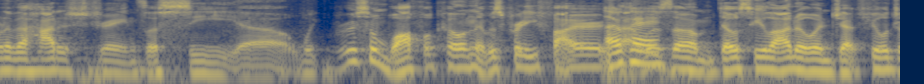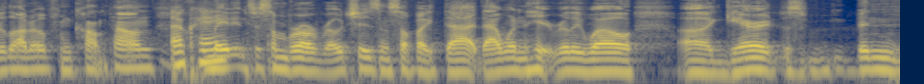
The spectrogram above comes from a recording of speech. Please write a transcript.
one of the hottest strains. Let's see. Uh, we grew some waffle cone that was pretty fire. Okay. That was um, Dos Gelato and Jet Fuel Gelato from Compound. Okay. Made into some of our roaches and stuff like that. That one hit really well. Uh, Garrett has been.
